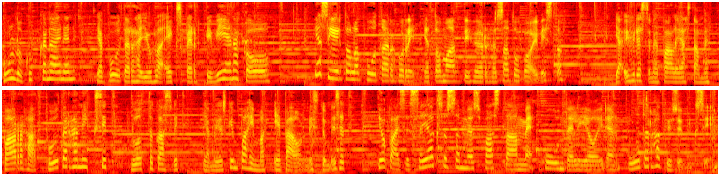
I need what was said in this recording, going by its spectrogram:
Hullu kukkanainen ja puutarhajuhla-ekspertti Viena K. ja siirtolapuutarhuri ja tomaattihörhö Satukoivisto. Ja yhdessä me paljastamme parhaat puutarhaniksit, luottokasvit ja myöskin pahimmat epäonnistumiset. Jokaisessa jaksossa myös vastaamme kuuntelijoiden puutarhakysymyksiin.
